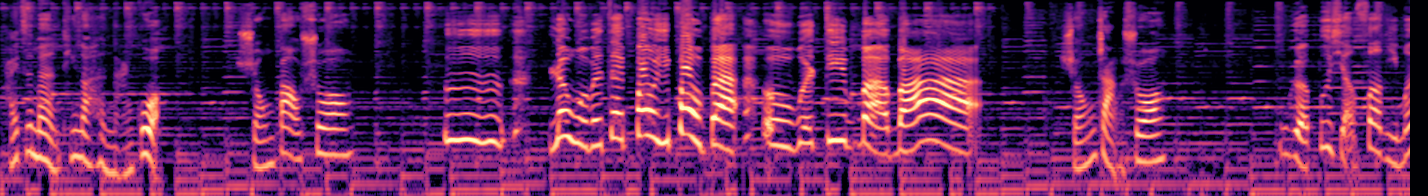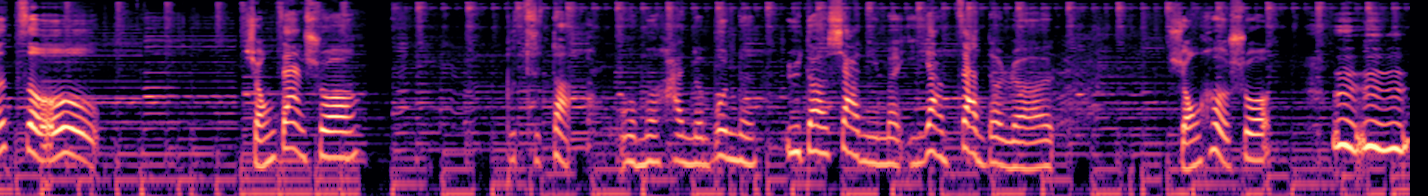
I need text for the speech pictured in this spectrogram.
孩子们听了很难过。熊抱说：“嗯，让我们再抱一抱吧，哦，我的妈妈。”熊掌说：“我不想放你们走。”熊赞说：“不知道我们还能不能。”遇到像你们一样赞的人，熊鹤说：“嗯嗯嗯，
